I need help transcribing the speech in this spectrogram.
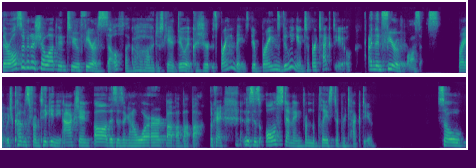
They're also going to show up into fear of self, like, oh, I just can't do it because you're it's brain based. Your brain's doing it to protect you. And then fear of process right? Which comes from taking the action. Oh, this isn't going to work. Ba, ba, ba, ba. Okay. And this is all stemming from the place to protect you. So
